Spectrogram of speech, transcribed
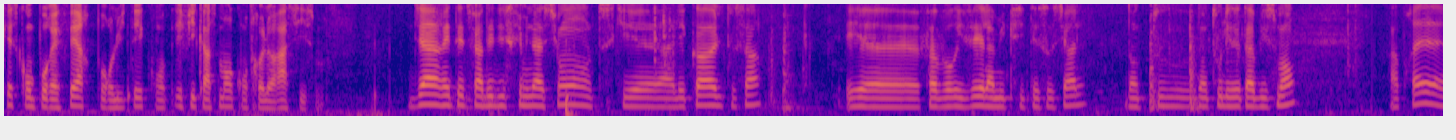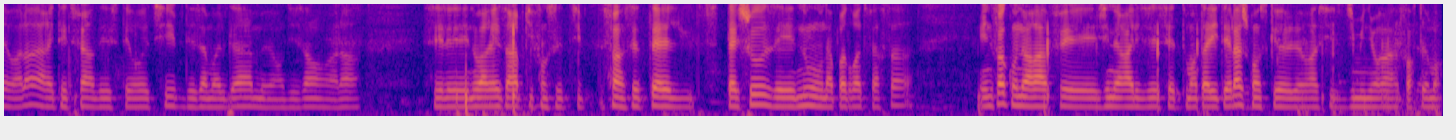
qu'est-ce qu'on pourrait faire pour lutter contre- efficacement contre le racisme? Déjà arrêter de faire des discriminations, tout ce qui est à l'école, tout ça, et euh, favoriser la mixité sociale dans, tout, dans tous les établissements. Après, voilà, arrêter de faire des stéréotypes, des amalgames en disant, voilà, c'est les Noirs et les Arabes qui font ce type, enfin, c'est telle, telle chose et nous, on n'a pas le droit de faire ça. Une fois qu'on aura fait généraliser cette mentalité-là, je pense que le racisme diminuera fortement.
